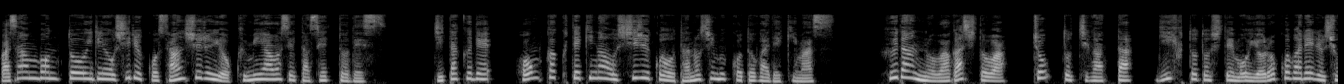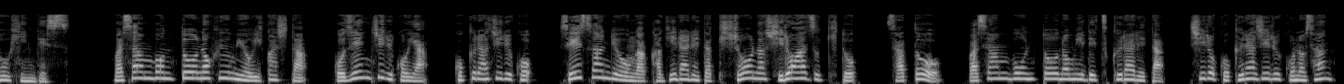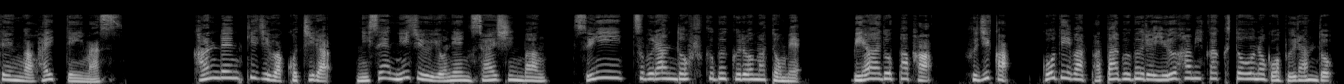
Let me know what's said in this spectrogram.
和三本糖入りおしるこ3種類を組み合わせたセットです。自宅で本格的なおしるこを楽しむことができます。普段の和菓子とはちょっと違ったギフトとしても喜ばれる商品です。和三本糖の風味を活かした御前汁粉や小倉汁粉、生産量が限られた希少な白小豆と砂糖、和三本糖のみで作られた白小倉汁粉の3点が入っています。関連記事はこちら、2024年最新版、スイーツブランド福袋まとめ。ビアードパパ、富士カ、ゴディバパパブブレユーハ味覚糖の5ブランド。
